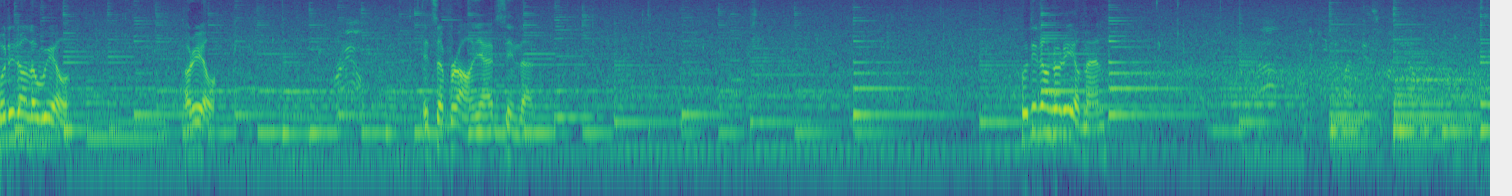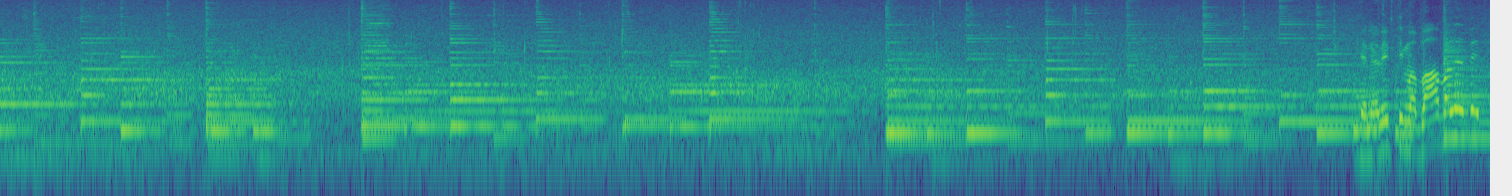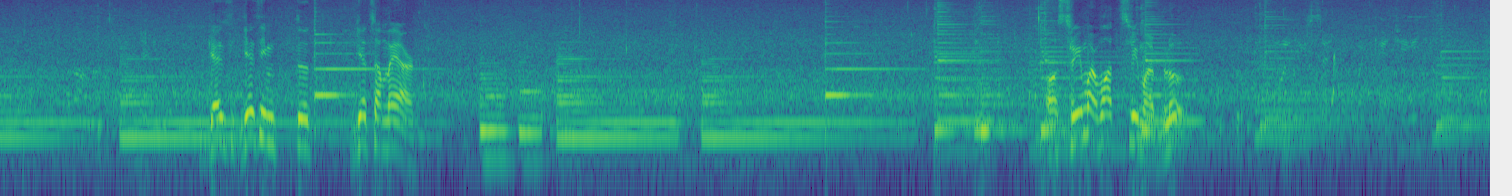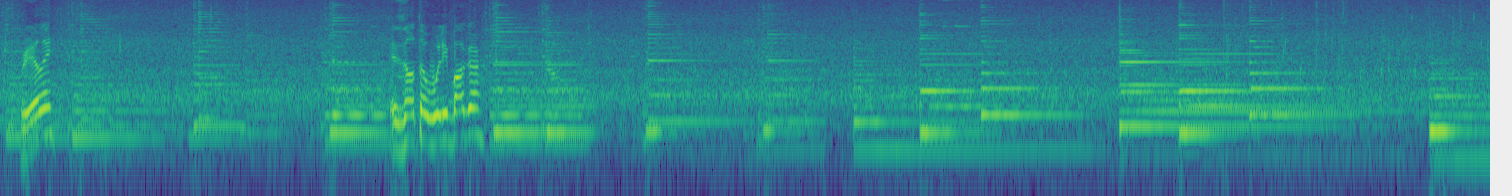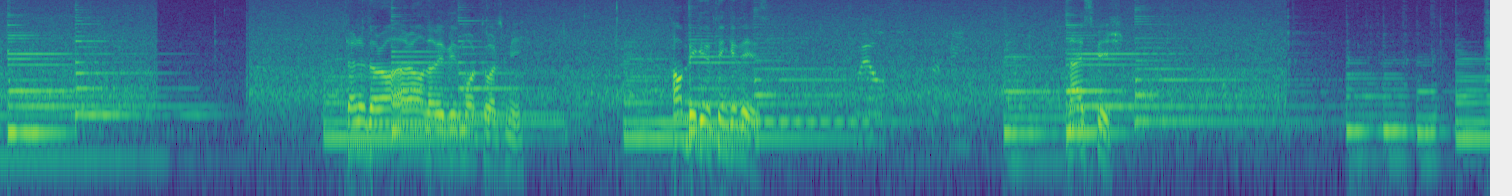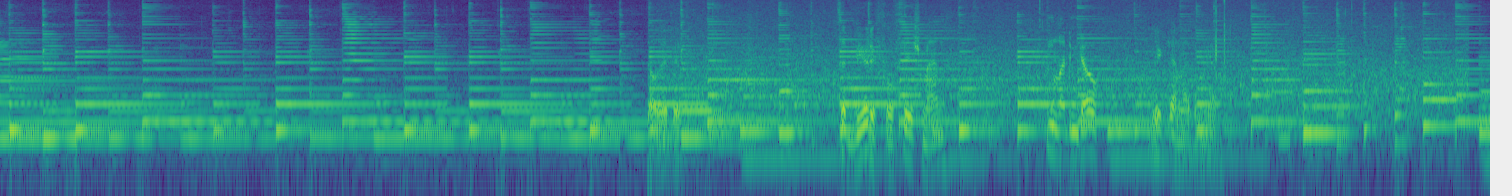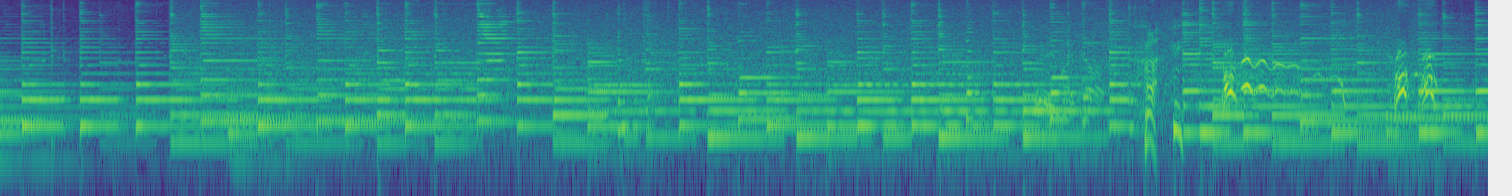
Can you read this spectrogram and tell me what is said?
Put it on the wheel. A reel. Brown. It's a brown, yeah, I've seen that. Put it on the reel, man. Well, I'm gonna keep it like this for a couple of Can you lift him above a little bit? Get, get him to get some air. Oh, streamer? What streamer? Blue? Really? It's not a woolly bugger? It around, around a little bit more towards me. How big do you think it is? 12, 13. Nice fish. A little bit. It's a beautiful fish, man. I'm gonna let him go. You can let him go. Ha ha ha!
